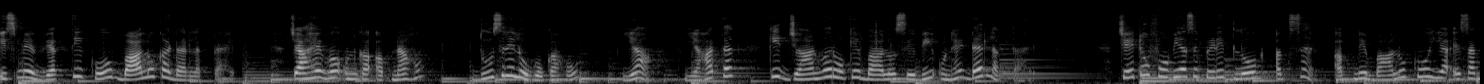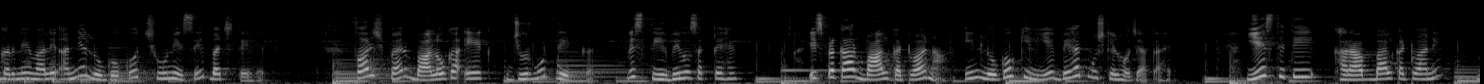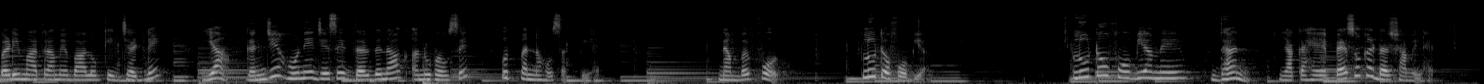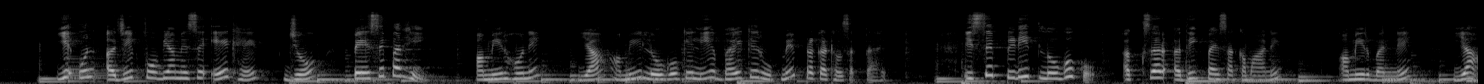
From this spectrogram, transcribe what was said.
इसमें व्यक्ति को बालों का डर लगता है, चाहे वह उनका अपना हो, दूसरे लोगों का हो, या यहाँ तक कि जानवरों के बालों से भी उन्हें डर लगता है। चेटोफोबिया से पीड़ित लोग अक्सर अपने बालों को या ऐसा करने वाले अन्य लोगों को छूने से बचते हैं। फर्श पर बालों का एक झुरमुट देखकर वे स्थिर भी हो सकते हैं। इस प्रकार बाल कटवाना इन लोगों के लिए बेहद मुश्किल हो जाता है। ये स्थिति खराब बाल कटवाने, बड़ी मात्रा में बालों के झड़ने या गंजे होने जैसे दर्दनाक अनुभव से उत्पन्न हो सकती है। Number four, प्लूटोफोबिया। प्लूटोफोबिया में धन, या कहे पैसों का डर शामिल है। ये उन अजीब फोबिया में से एक है, जो पैसे पर ही अमीर होने या अमीर लोगों के लिए भय के रूप में प्रकट हो सकता है। इससे पीड़ित लोगों को अक्सर अधिक पैसा कमाने, अमीर बनने या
